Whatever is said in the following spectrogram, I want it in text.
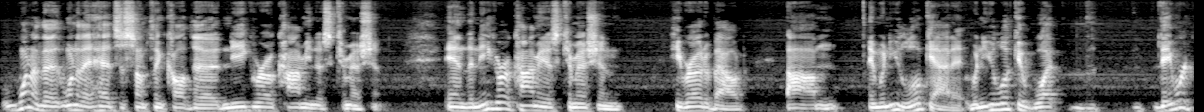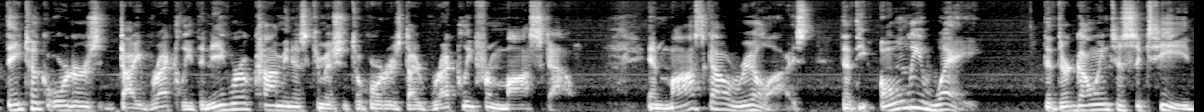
one of the one of the heads of something called the Negro Communist Commission, and the Negro Communist Commission he wrote about. Um, and when you look at it, when you look at what they were, they took orders directly. The Negro Communist Commission took orders directly from Moscow, and Moscow realized that the only way that they're going to succeed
